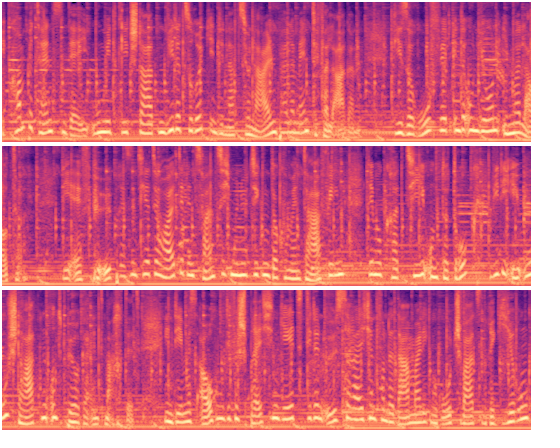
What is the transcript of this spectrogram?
die Kompetenzen der EU-Mitgliedstaaten wieder zurück in die nationalen Parlamente verlagern. Dieser Ruf wird in der Union immer lauter. Die FPÖ präsentierte heute den 20-minütigen Dokumentarfilm Demokratie unter Druck, wie die EU Staaten und Bürger entmachtet, in dem es auch um die Versprechen geht, die den Österreichern von der damaligen rot-schwarzen Regierung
